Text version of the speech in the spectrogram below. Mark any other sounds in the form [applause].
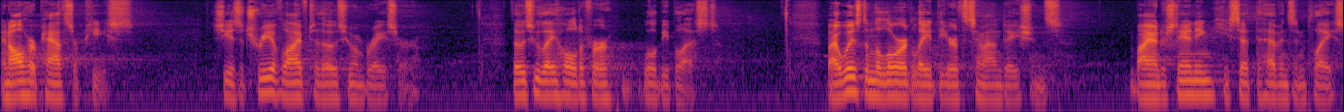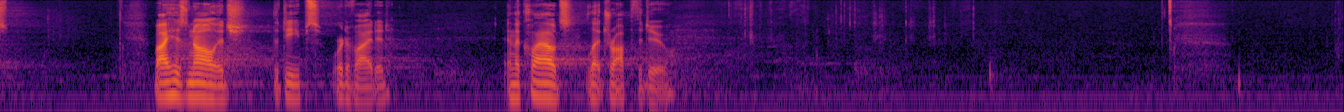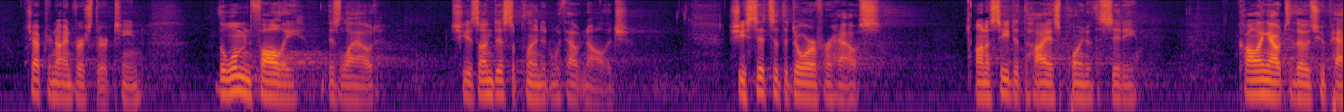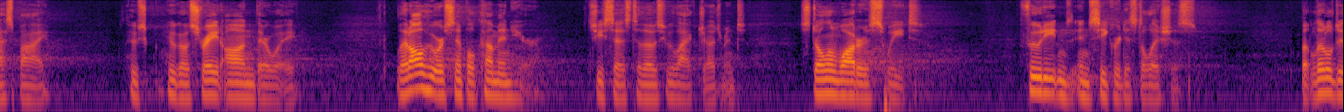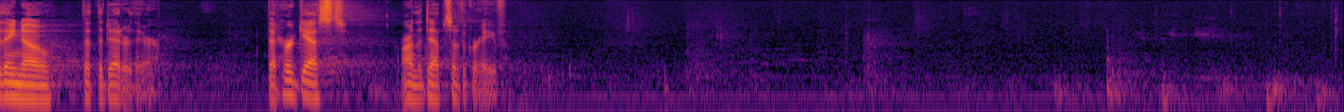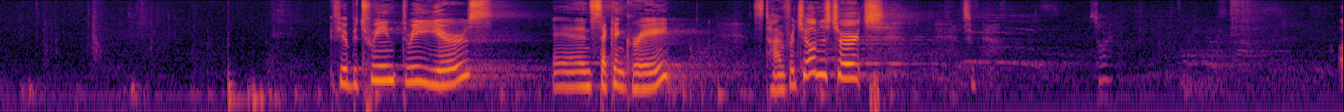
and all her paths are peace. She is a tree of life to those who embrace her. Those who lay hold of her will be blessed. By wisdom, the Lord laid the earth's foundations. By understanding, he set the heavens in place. By his knowledge, the deeps were divided and the clouds let drop the dew. Chapter 9, verse 13. The woman folly is loud. She is undisciplined and without knowledge. She sits at the door of her house, on a seat at the highest point of the city, calling out to those who pass by, who, who go straight on their way. Let all who are simple come in here, she says to those who lack judgment. Stolen water is sweet. Food eaten in secret is delicious. But little do they know that the dead are there, that her guests are in the depths of the grave. If you're between three years and second grade, it's time for children's church.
